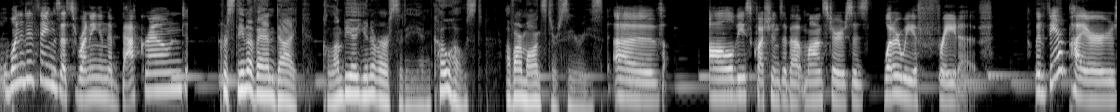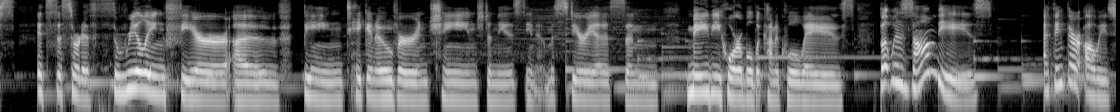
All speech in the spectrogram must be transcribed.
One of the things that's running in the background Christina Van Dyke, Columbia University and co host of our Monster series. Of all these questions about monsters, is what are we afraid of? With vampires, it's this sort of thrilling fear of being taken over and changed in these, you know, mysterious and maybe horrible but kind of cool ways. But with zombies, I think there are always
